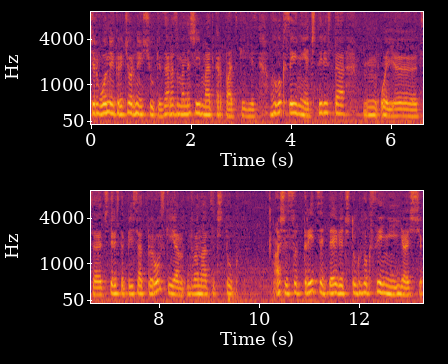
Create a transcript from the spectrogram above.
червоної ікри, чорної щуки. Зараз у мене ще й мед карпатський є. Глоксинія 400, м, ой, е, це 450 перовські, 12 штук, а 639 штук глоксинії ящик.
